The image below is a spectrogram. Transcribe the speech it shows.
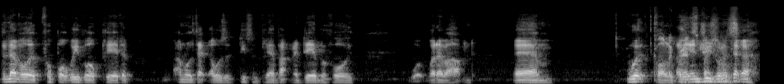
the level of football we've all played. I know that I was a decent player back in the day before whatever happened. Um, with Garlic bread injuries, want to specials.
